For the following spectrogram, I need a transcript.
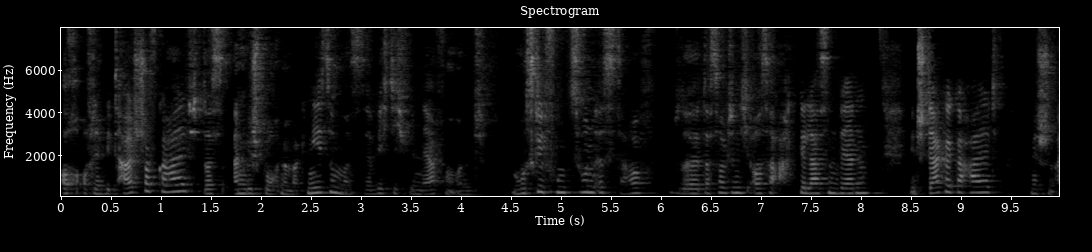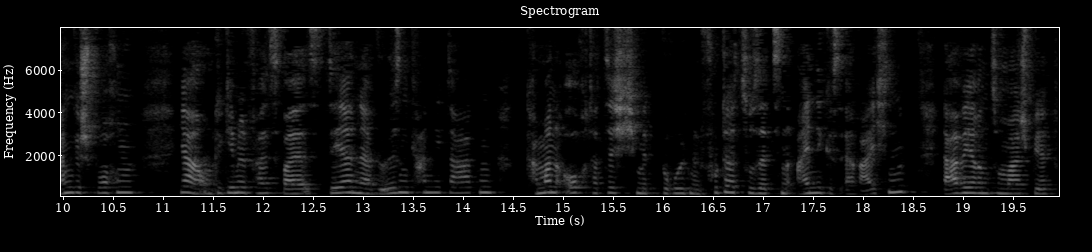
Auch auf den Vitalstoffgehalt, das angesprochene Magnesium, was sehr wichtig für Nerven und Muskelfunktion ist, darauf, äh, das sollte nicht außer Acht gelassen werden. Den Stärkegehalt, mir schon angesprochen. Ja, und gegebenenfalls bei sehr nervösen Kandidaten kann man auch tatsächlich mit beruhigenden Futterzusätzen einiges erreichen. Da wären zum Beispiel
